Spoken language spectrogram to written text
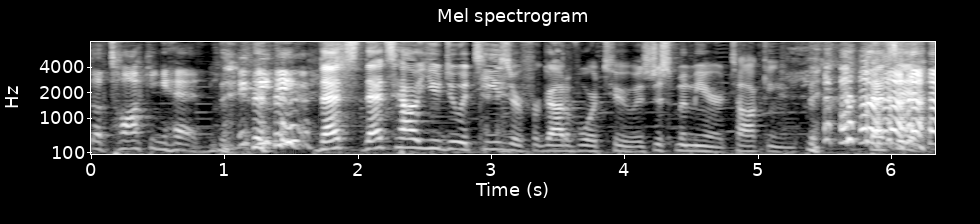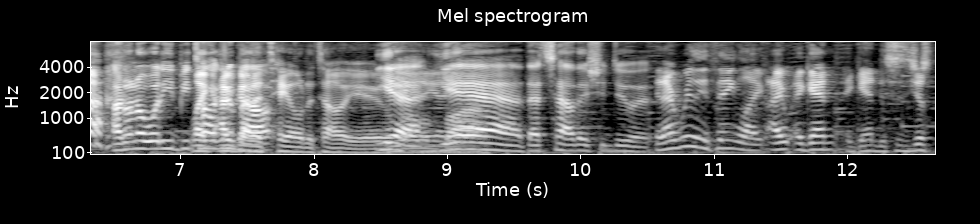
a talking head. That's that's how you do a teaser for God of War 2. It's just Mimir talking. That's it. I don't know what he'd be Like talking I've got a tale to tell you. yeah, Yeah, yeah, yeah. that's how they should do it. And I really think like I again again this is just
